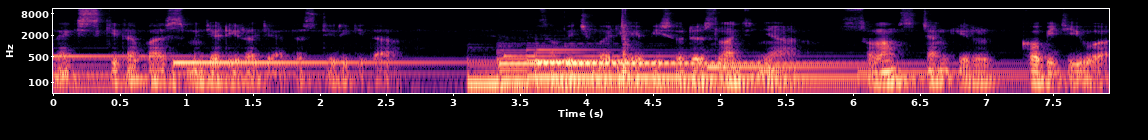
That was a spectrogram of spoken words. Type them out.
Next, kita bahas menjadi raja atas diri kita. Sampai jumpa di episode selanjutnya. Salam secangkir kopi jiwa.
